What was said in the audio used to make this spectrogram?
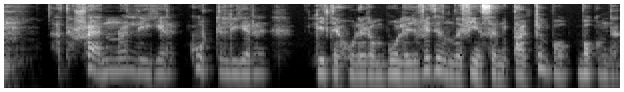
att stjärnorna ligger, korten ligger lite huller om buller. Jag vet inte om det finns en tanke bakom det.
